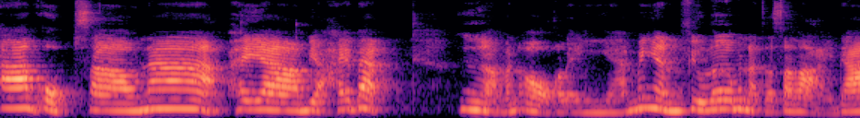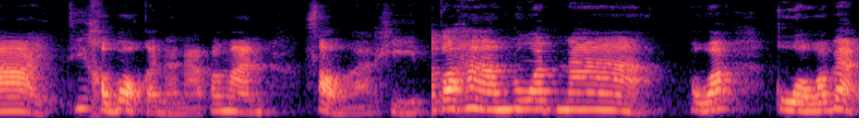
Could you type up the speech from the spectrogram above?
ห้ามอบซาวน่าพยายามอยากให้แบบเหงื่อมันออกอะไรอย่างเงี้ย ไม่งั้นฟิลเลอร์มันอาจจะสลายได้ ที่เขาบอกกันนะนะประมาณ 2 อาทิตย์ แล้วก็ห้ามนวดหน้า เพราะว่ากลัวว่าแบบ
